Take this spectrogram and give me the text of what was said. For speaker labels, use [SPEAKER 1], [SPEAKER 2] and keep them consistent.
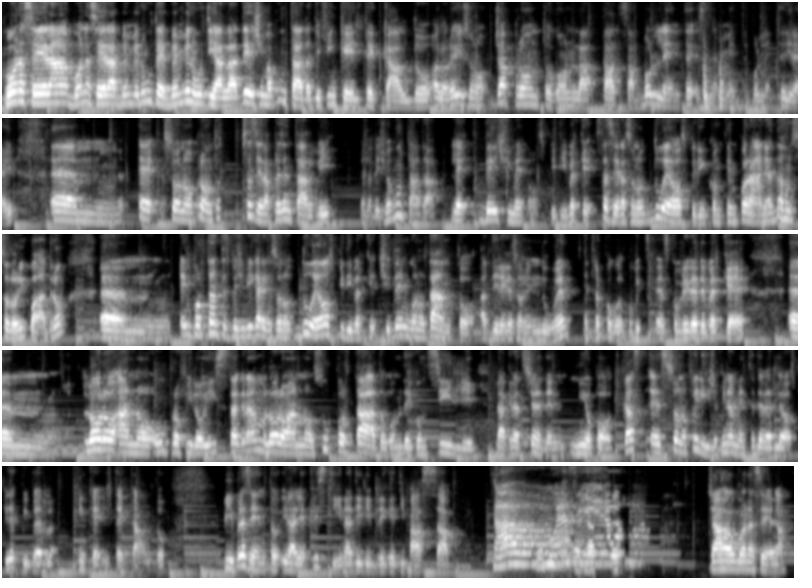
[SPEAKER 1] Buonasera, buonasera, benvenute e benvenuti alla decima puntata di Finché il tè caldo. Allora, io sono già pronto con la tazza bollente, estremamente bollente direi, ehm, e sono pronto stasera a presentarvi per la decima puntata le decime ospiti, perché stasera sono due ospiti in contemporanea da un solo riquadro. Um, è importante specificare che sono due ospiti perché ci tengono tanto a dire che sono in due, e tra poco scoprirete perché. Um, loro hanno un profilo Instagram, loro hanno supportato con dei consigli la creazione del mio podcast e sono felice finalmente di averle ospite qui per finché il tè è caldo vi presento Ilaria e Cristina di Libri che ti passa.
[SPEAKER 2] Ciao, buonasera.
[SPEAKER 1] Ciao, buonasera.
